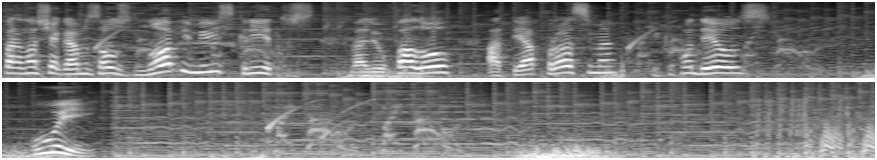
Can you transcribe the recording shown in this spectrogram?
para nós chegarmos aos 9 mil inscritos. Valeu, falou, até a próxima, fica com Deus, fui! Oh,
